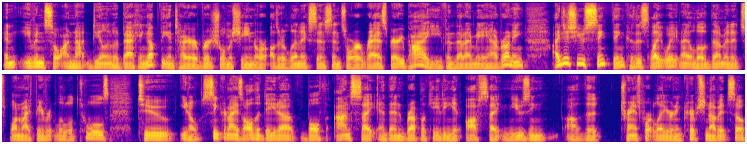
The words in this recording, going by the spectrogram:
And even so, I'm not dealing with backing up the entire virtual machine or other Linux instance or Raspberry Pi even that I may have running. I just use SyncThing because it's lightweight and I load them and it's one of my favorite little tools to, you know, synchronize all the data both on site and then replicating it off site and using uh, the transport layer and encryption of it. So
